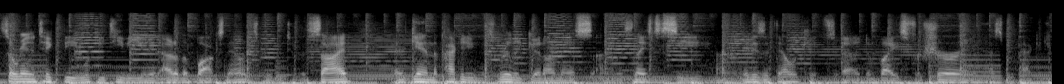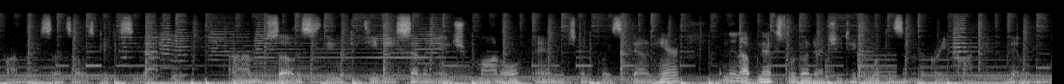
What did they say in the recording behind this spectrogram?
So we're going to take the Looky TV unit out of the box now and just move it to the side. And again, the packaging is really good on this. Um, it's nice to see. Um, it is a delicate uh, device for sure, and it has to be packaged properly, so it's always good to see that. Um, so this is the Looky TV 7-inch model, and we're just going to place it down here. And then up next, we're going to actually take a look at some of the great content available.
